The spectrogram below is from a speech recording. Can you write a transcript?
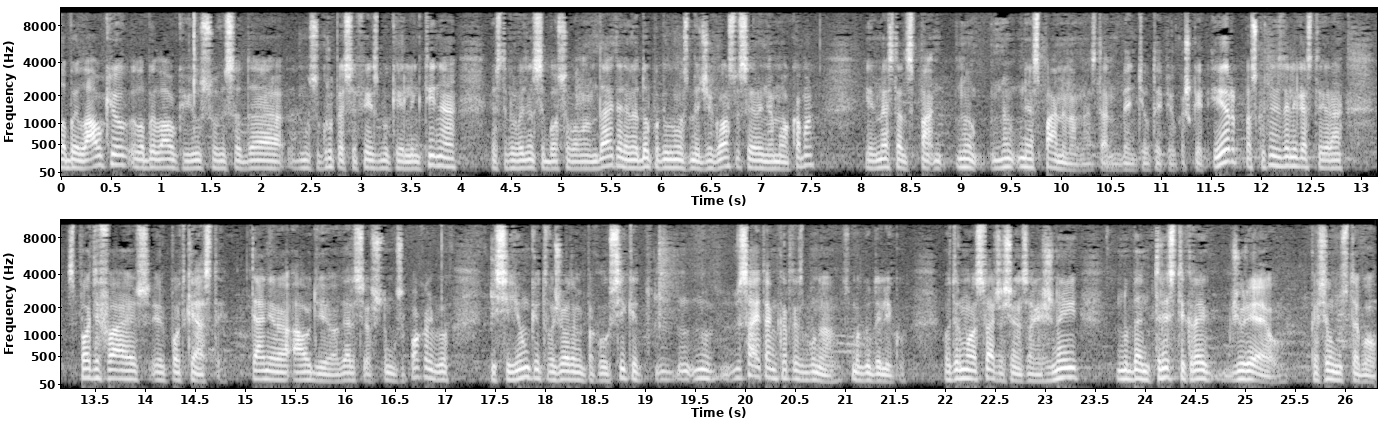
Labai laukiu, labai laukiu jūsų visada mūsų grupėse Facebook'e ir LinkedIn'e. Jūs taip vadinasi Boso valanda, ten yra daug papildomos medžiagos, visai yra nemokama. Ir mes ten, spa, nu, nu, nespaminam, mes ten bent jau taip jau kažkaip. Ir paskutinis dalykas tai yra Spotify'us ir podcastai. Ten yra audio versijos šitų mūsų pokalbių. Įsijunkit, važiuodami, paklausykit. Nu, visai ten kartais būna smagių dalykų. O ir mano svečias šiandien sakė, žinai, nu bent tris tikrai žiūrėjau kas jau nustebau.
